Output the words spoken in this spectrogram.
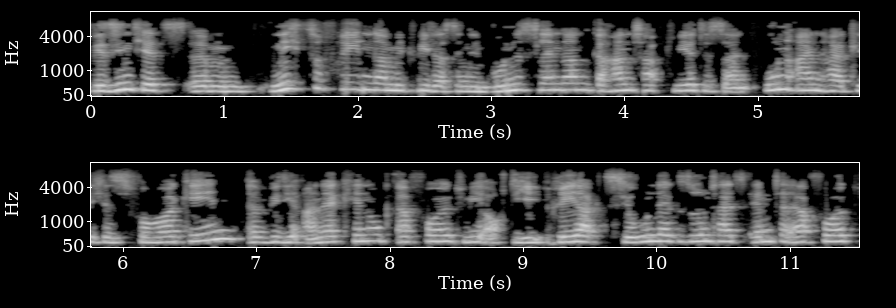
Wir sind jetzt ähm, nicht zufrieden damit, wie das in den Bundesländern gehandhabt wird. Es ist ein uneinheitliches Vorgehen, äh, wie die Anerkennung erfolgt, wie auch die Reaktion der Gesundheitsämter erfolgt.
